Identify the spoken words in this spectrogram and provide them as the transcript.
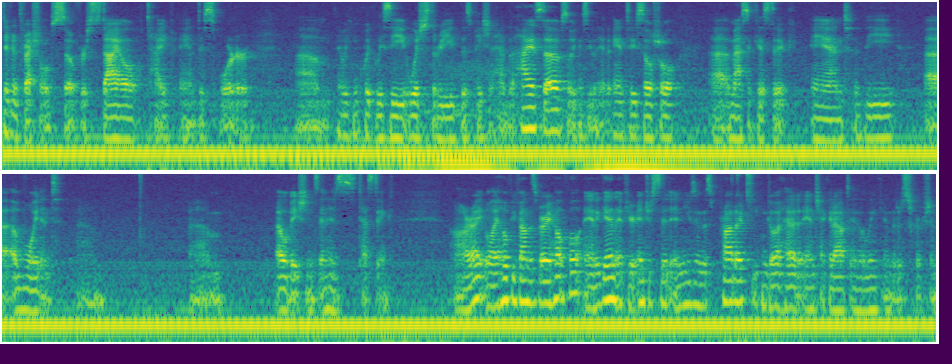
different thresholds. So for style, type, and disorder. Um, and we can quickly see which three this patient had the highest of. So we can see they had antisocial, uh, masochistic, and the uh, avoidant. Um, elevations in his testing. All right, well, I hope you found this very helpful. And again, if you're interested in using this product, you can go ahead and check it out in the link in the description.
